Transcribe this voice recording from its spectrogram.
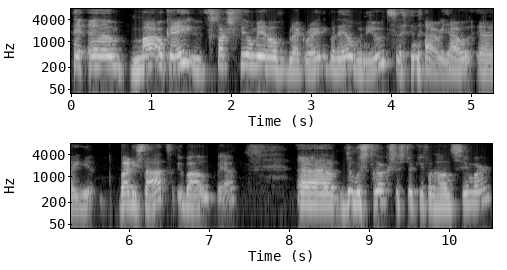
Hey, um, maar oké, okay, straks veel meer over Black Rain. Ik ben heel benieuwd naar jou, uh, waar die staat, überhaupt. Ja. Uh, doen we straks een stukje van Hans Zimmer.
